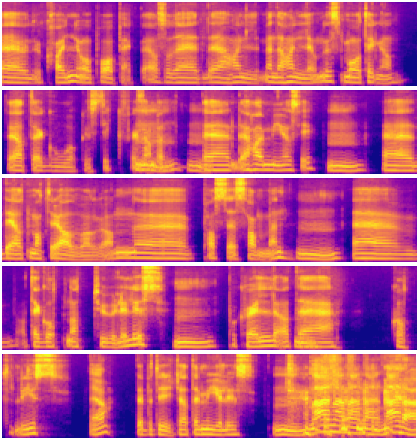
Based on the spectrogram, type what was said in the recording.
Eh, Du kan jo påpeke det, altså det, det handler, men det handler om de små tingene. Det at det er god akustikk, for eksempel. Mm, mm. Det, det har mye å si. Mm. Eh, Det at materialvalgene eh, passer sammen. Mm. Eh, At det er godt naturlig lys Mm. på kveld. At det er godt lys. Ja. Det betyr ikke at det er mye lys. Mm. Nei, nei, nei, nei, nei.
